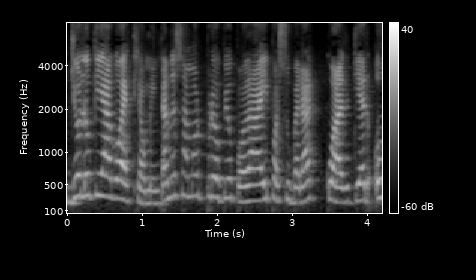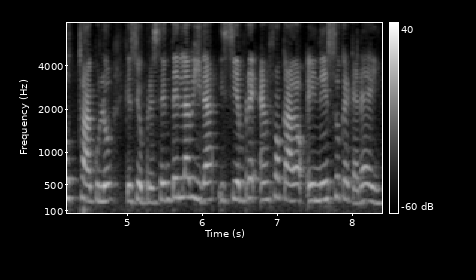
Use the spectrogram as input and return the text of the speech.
yo lo que hago es que aumentando ese amor propio podáis pues, superar cualquier obstáculo que se os presente en la vida y siempre enfocado en eso que queréis.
